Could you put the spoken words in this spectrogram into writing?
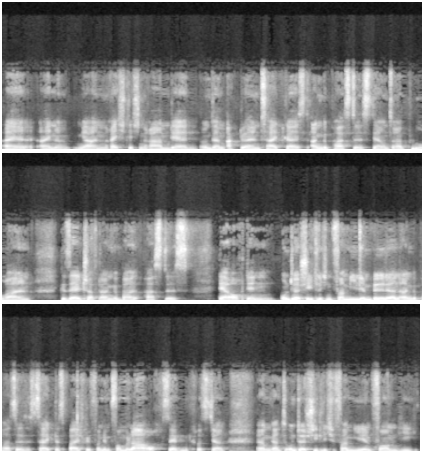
eine, eine, ja, einen rechtlichen Rahmen, der unserem aktuellen Zeitgeist angepasst ist, der unserer pluralen Gesellschaft angepasst ist, der auch den unterschiedlichen Familienbildern angepasst ist. Das zeigt das Beispiel von dem Formular auch sehr gut, Christian. Wir haben ganz unterschiedliche Familienformen, die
